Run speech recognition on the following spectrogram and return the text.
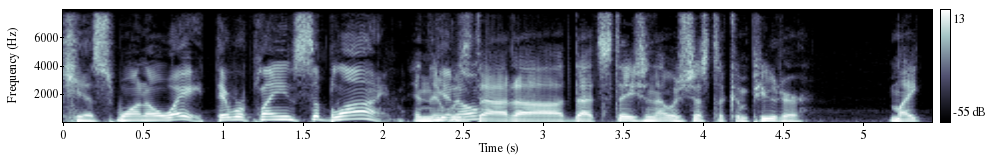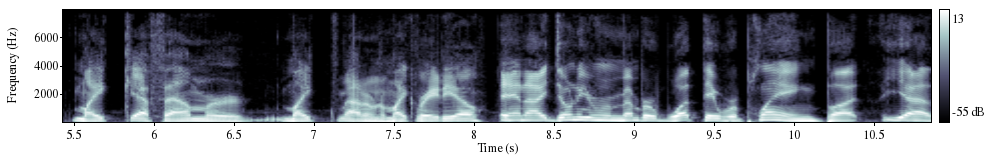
Kiss 108. They were playing Sublime. And there was know? that uh, that station that was just a computer. Mike Mike FM or Mike I don't know Mike Radio, and I don't even remember what they were playing, but yeah,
